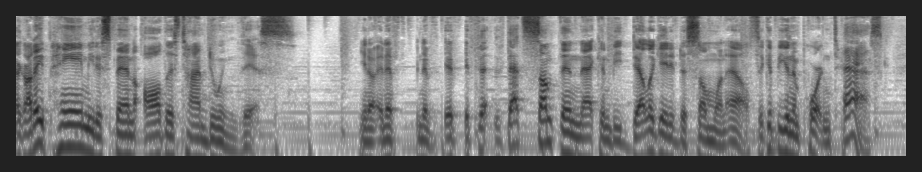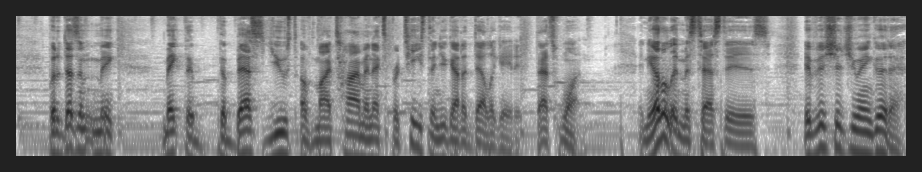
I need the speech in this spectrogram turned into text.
Like, are they paying me to spend all this time doing this? You know, and if and if, if, if, if that's something that can be delegated to someone else, it could be an important task, but it doesn't make make the, the best use of my time and expertise, then you got to delegate it. That's one. And the other litmus test is if it's shit you ain't good at.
